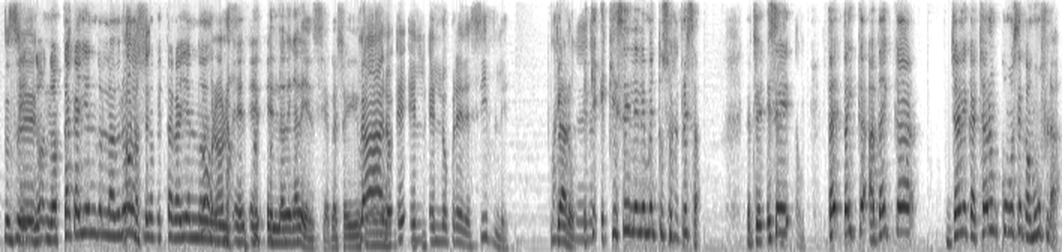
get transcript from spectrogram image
Entonces, Sí, no, no está cayendo en la droga, No, no sé. sino que está cayendo en, en- en- en la decadencia, ¿cachai? Claro, como- es lo predecible. Más claro, la- es que, es que ese es el elemento sorpresa. ¿cachai? Ese, Ta- Taika, a Taika ya le cacharon cómo se camufla.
